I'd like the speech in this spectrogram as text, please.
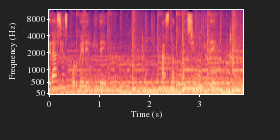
Gracias por ver el video. Hasta próximo video.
